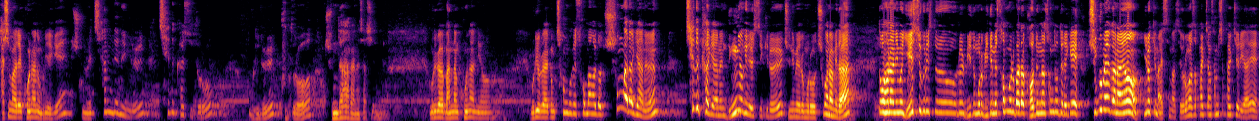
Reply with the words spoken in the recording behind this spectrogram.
다시 말해 고난은 우리에게 죽음의 참된 의미를 체득할 수 있도록 우리를 붙들어 준다라는 사실입니다. 우리가 만난 고난이요. 우리로 하여금 천국의 소망을 더 충만하게 하는 체득하게 하는 능력이 될 수 있기를 주님의 이름으로 축원합니다. 또 하나님은 예수 그리스도를 믿음으로 믿음의 선물을 받아 거듭난 성도들에게 죽음에 관하여 이렇게 말씀하세요. 로마서 8장 38절 이하에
